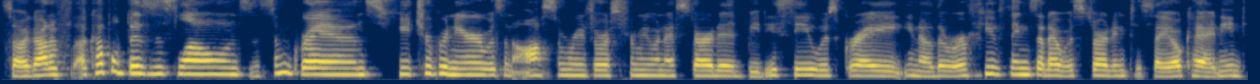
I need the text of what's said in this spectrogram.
so I got a, a, couple business loans and some grants. Futurepreneur was an awesome resource for me when I started. BDC was great. You know, there were a few things that I was starting to say, okay, I need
